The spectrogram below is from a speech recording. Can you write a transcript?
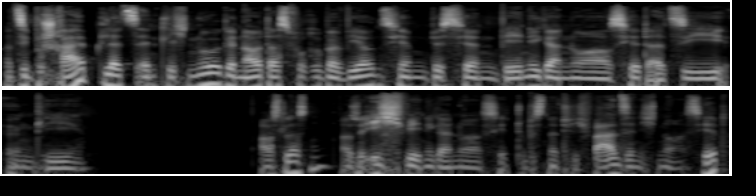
Und sie beschreibt letztendlich nur genau das, worüber wir uns hier ein bisschen weniger nuanciert als sie irgendwie auslassen. Also ich weniger nuanciert. Du bist natürlich wahnsinnig nuanciert.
